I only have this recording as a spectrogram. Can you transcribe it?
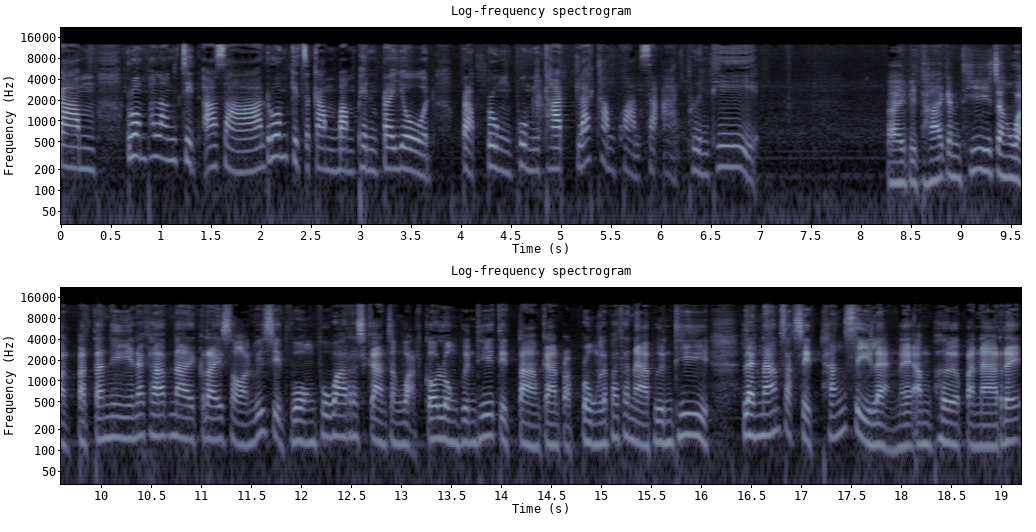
กรรม ร่วมพลังจิตอาสา ร่วมกิจกรรมบำเพ็ญประโยชน์ ปรับปรุงภูมิทัศน์และทำความสะอาดพื้นที่ ไปปิดท้ายกันที่จังหวัดปัตตานีนะครับ นายไกรสอนวิสิตวงศ์ผู้ว่าราชการจังหวัดก็ลงพื้นที่ติดตามการปรับปรุงและพัฒนาพื้นที่ แหล่งน้ำศักดิ์สิทธิ์ทั้ง 4 แหล่งในอำเภอปานาเระ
